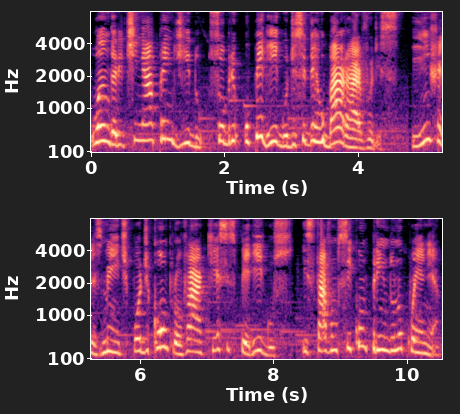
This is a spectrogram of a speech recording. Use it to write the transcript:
Wangari tinha aprendido sobre o perigo de se derrubar árvores. E infelizmente pôde comprovar que esses perigos estavam se cumprindo no Quênia.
